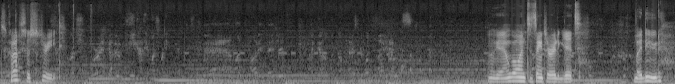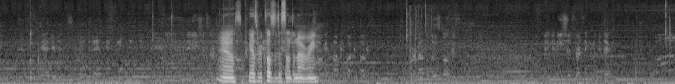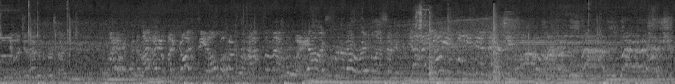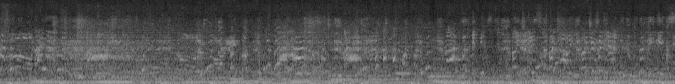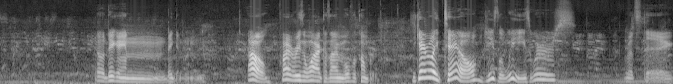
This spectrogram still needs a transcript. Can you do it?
It's across the street. Okay, I'm going to Sanctuary to get my dude. Yeah, because we're closer to something, aren't we? Oh, digging, digging. Oh, part of the reason why, because I'm overcumbered. You can't really tell. Jeez Louise, where's... Let's dig.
